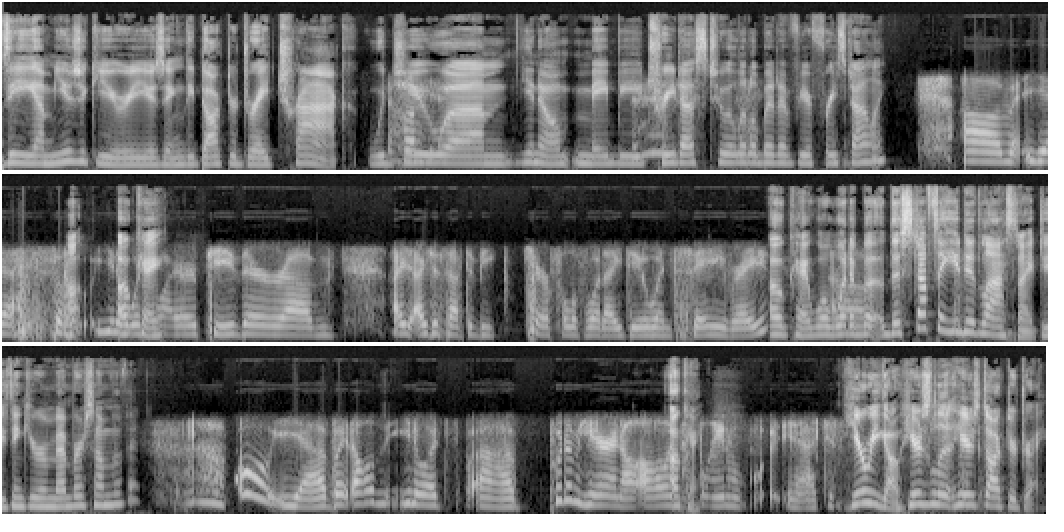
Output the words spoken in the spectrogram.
the uh, music you were using, the Dr. Dre track. Would oh, you, yeah. um, you know, maybe treat us to a little bit of your freestyling? Um, yes. So Uh, you know, okay. with YRP, they're um, I, I just have to be careful of what I do and say, right? Okay. Well, what Um, about the stuff that you did last night? Do you think you remember some of it? Oh yeah, but I'll you know uh, put them here and I'll, I'll Okay. explain. Yeah, just Here we go. Here's here's Dr. Dre.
